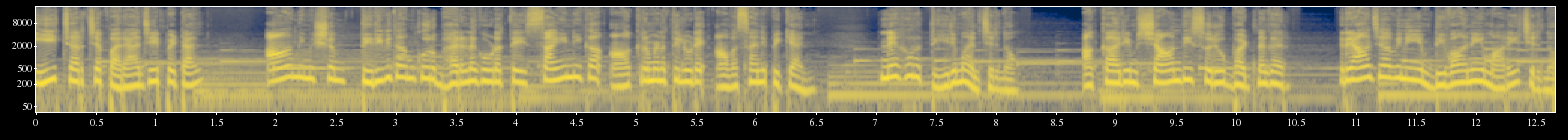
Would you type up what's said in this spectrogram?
ഈ ചർച്ച പരാജയപ്പെട്ടാൽ ആ നിമിഷം തിരുവിതാംകൂർ ഭരണകൂടത്തെ സൈനിക ആക്രമണത്തിലൂടെ അവസാനിപ്പിക്കാൻ നെഹ്റു തീരുമാനിച്ചിരുന്നു. അക്കാര്യം ശാന്തി സ്വരൂപ് ഭട്നഗർ രാജാവിനെയും ദിവാനെയും അറിയിച്ചിരുന്നു.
